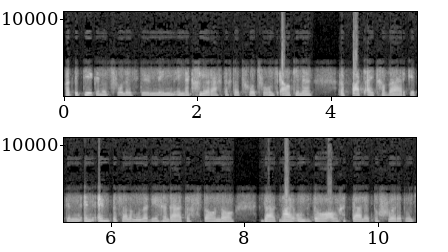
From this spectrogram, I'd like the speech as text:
wat betekenisvol is doen en en ek glo regtig dat God vir ons elkeen 'n pad uitgewerk het en in in Psalm 139 staan daar dat hy ons daar al getel het nog voordat ons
